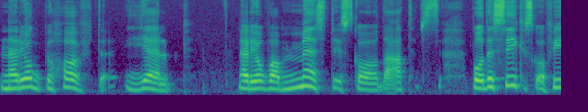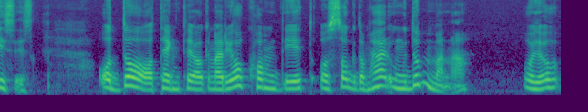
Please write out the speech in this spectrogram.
när jag behövde hjälp. När jag var mest skadad, både psykiskt och fysiskt. Och då tänkte jag, när jag kom dit och såg de här ungdomarna och jag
